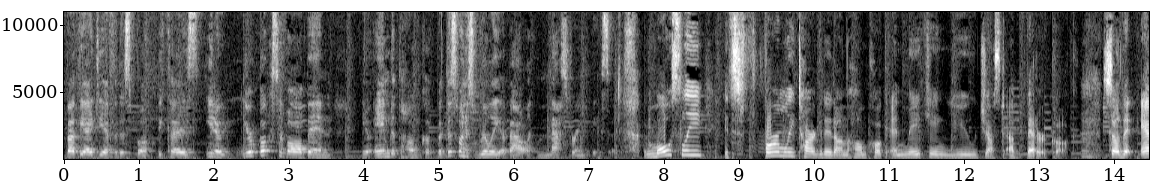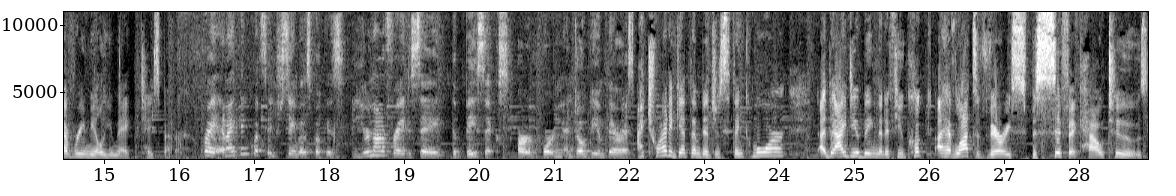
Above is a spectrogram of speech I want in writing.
about the idea for this book because you know your books have all been you know aimed at the home cook but this one is really about like mastering the basics. Mostly it's firmly targeted on the home cook and making you just a better cook mm. so that every meal you make tastes better. Right and i think what's interesting about this book is you're not afraid to say the basics are important and don't be embarrassed. I try to get them to just think more. Uh, the idea being that if you cook i have lots of very specific how-to's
